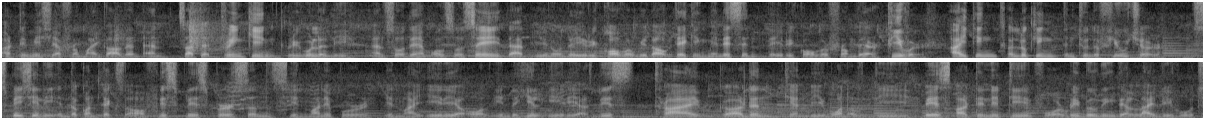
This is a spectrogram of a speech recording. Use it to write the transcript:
Artemisia from my garden and started drinking regularly. And so they have also said that, you know, they recover without taking medicine. They recover from their fever. I think uh, looking into the future, especially in the context of displaced persons in Manipur, in my area or in the hill areas, this Thrive Garden can be one of the best alternative for rebuilding their livelihoods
